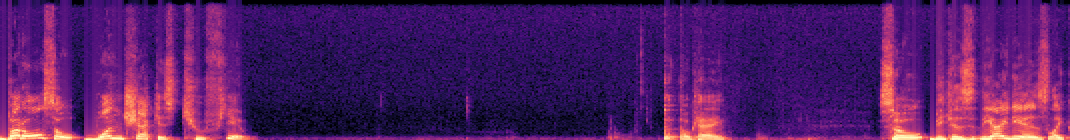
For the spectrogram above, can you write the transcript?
But also, one check is too few. Okay. So, because the idea is like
